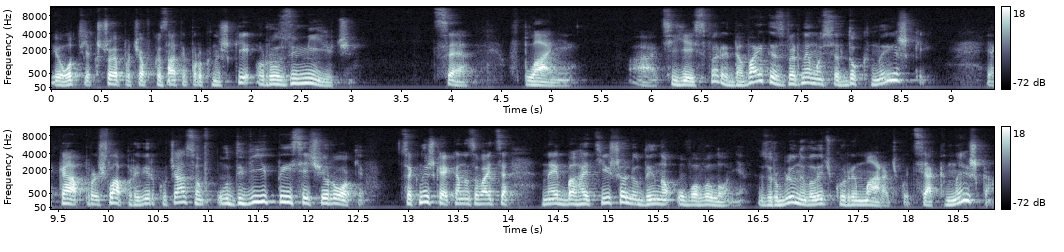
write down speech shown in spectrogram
І от якщо я почав казати про книжки, розуміючи це в плані а, цієї сфери, давайте звернемося до книжки, яка пройшла перевірку часом у 2000 років. Це книжка, яка називається Найбагатіша людина у Вавилоні. Зроблю невеличку ремарочку. Ця книжка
